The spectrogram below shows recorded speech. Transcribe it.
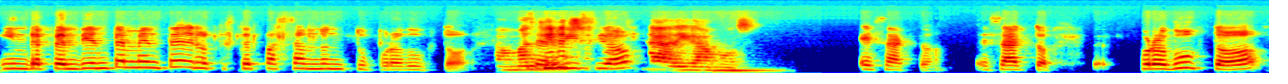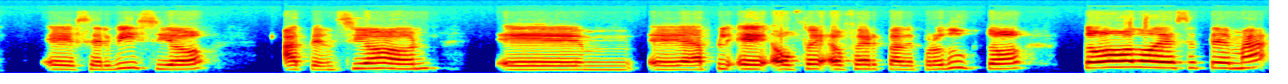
independientemente de lo que esté pasando en tu producto. servicio, digamos. Exacto, exacto. Producto, eh, servicio, atención, em, eh, eh, oferta de producto, todo ese tema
